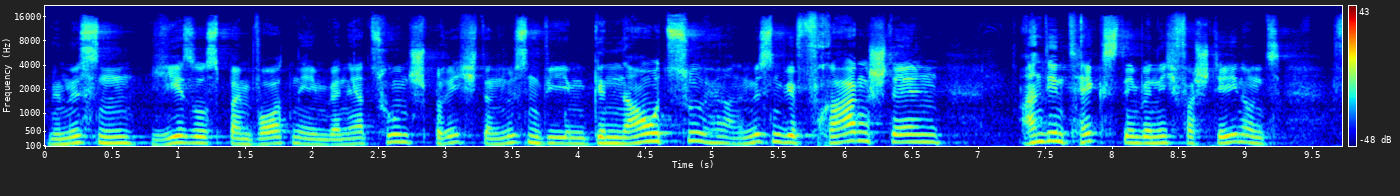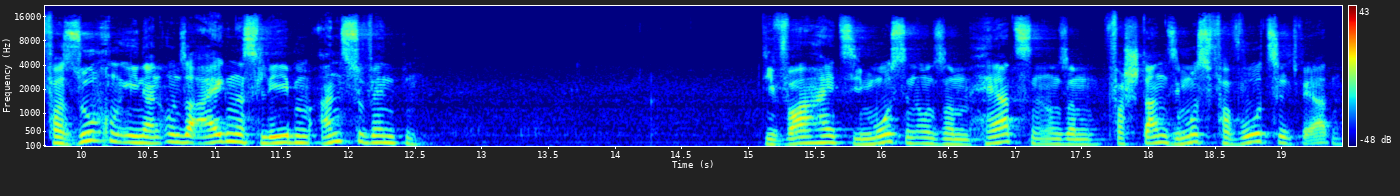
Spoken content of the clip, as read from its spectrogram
Wir müssen Jesus beim Wort nehmen. Wenn er zu uns spricht, dann müssen wir ihm genau zuhören. Dann müssen wir Fragen stellen an den Text, den wir nicht verstehen und versuchen, ihn an unser eigenes Leben anzuwenden. Die Wahrheit, sie muss in unserem Herzen, in unserem Verstand, sie muss verwurzelt werden.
